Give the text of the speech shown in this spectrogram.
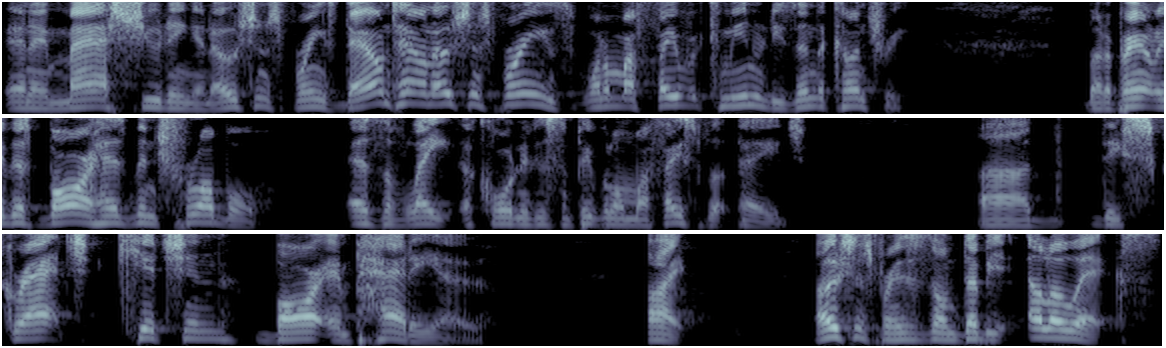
in a mass shooting in Ocean Springs, downtown Ocean Springs, one of my favorite communities in the country. But apparently, this bar has been trouble as of late, according to some people on my Facebook page. Uh, the Scratch Kitchen Bar and Patio. All right, Ocean Springs is on WLOX.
